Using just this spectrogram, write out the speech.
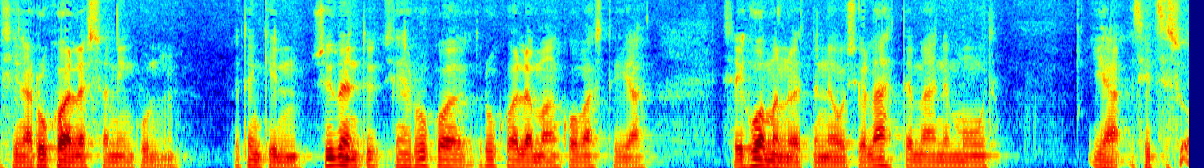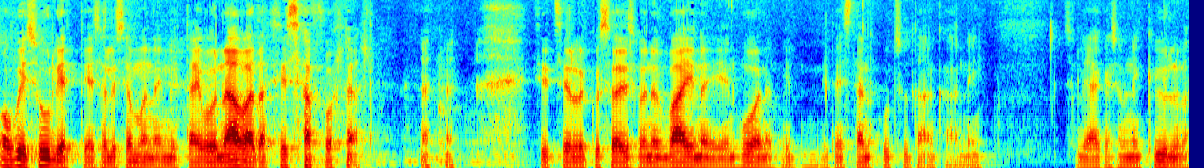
siinä rukoillessa niin kun jotenkin syventyi siihen ruko, rukoilemaan kovasti ja se ei huomannut, että ne olisi jo lähtemään ne muut. Ja sitten se ovi suljettiin ja se oli semmoinen, mitä ei voinut avata sisäpuolelta. sitten siellä, kun se oli semmoinen vainajien huone, miten sitä nyt kutsutaankaan, niin se oli aika semmoinen kylmä.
